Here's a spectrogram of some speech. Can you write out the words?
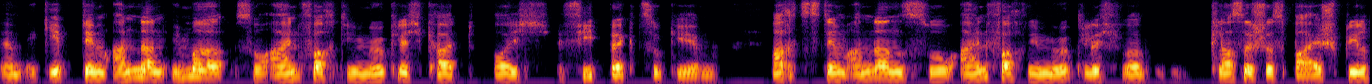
Ähm, gebt dem anderen immer so einfach die Möglichkeit, euch Feedback zu geben. Macht es dem anderen so einfach wie möglich. Klassisches Beispiel,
